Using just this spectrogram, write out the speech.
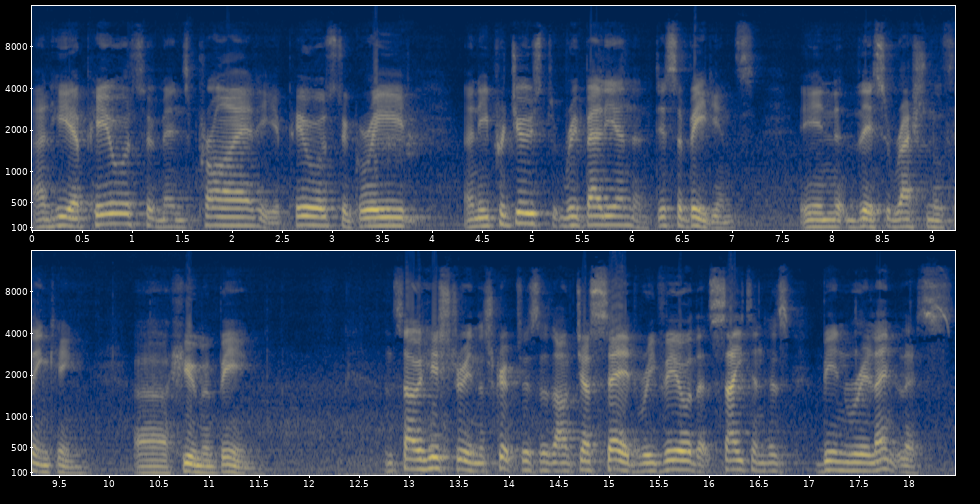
and he appeals to men's pride, he appeals to greed, and he produced rebellion and disobedience in this rational thinking uh, human being. And so, history and the scriptures that I've just said reveal that Satan has been relentless,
